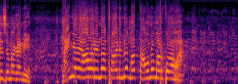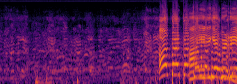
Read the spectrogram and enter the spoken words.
ಶಿಶು ಮಗ ನೀ ಹಂಗೆ ಯಾವರಿಂದ ಪಾಡಿಂದ ಮತ್ತೆ ಅವನು ಮಾಡ್ಕೊಳವ. ಆ ಇಲ್ಲಿಗೆ ಬಿಡ್ರಿ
